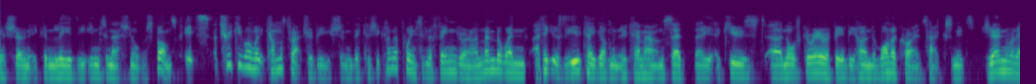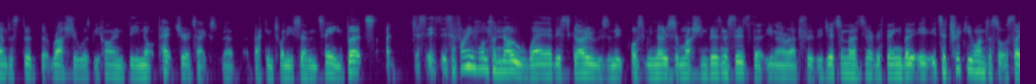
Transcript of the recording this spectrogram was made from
has shown it can lead the international response. It's a tricky one when it comes to attribution because you're kind of pointing the finger. And I remember when I think it was the UK government who came out and said they accused uh, North Korea of being behind the WannaCry attacks, and it's generally understood that Russia was behind the NotPetya attacks uh, back in 2017. But I just it's, it's, a funny one to know where this goes. And it, also, we know some Russian businesses that you know are absolutely legitimate and everything, but it, it's a tricky one to sort of say,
